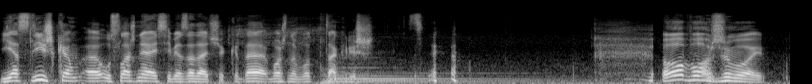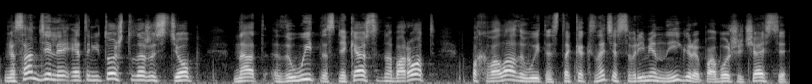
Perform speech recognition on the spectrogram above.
Я слишком э, усложняю себе задачи, когда можно вот так решить. О, боже мой. На самом деле, это не то, что даже степ над The Witness. Мне кажется, наоборот, похвала The Witness, так как, знаете, современные игры, по большей части,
